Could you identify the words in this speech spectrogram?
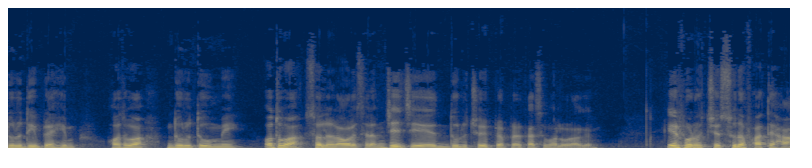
দুরুদ ইব্রাহিম অথবা দুরুদ উম্মি অথবা সাল্লাহ সাল্লাম, যে যে দুরু শরীফটা আপনার কাছে ভালো লাগে। এরপর হচ্ছে, সুরা ফাতেহা,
